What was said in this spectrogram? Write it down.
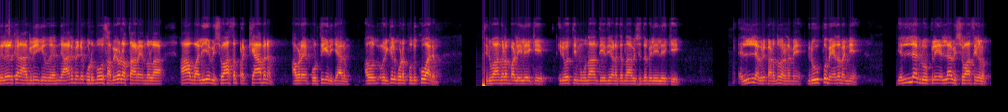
നിലനിൽക്കാൻ ആഗ്രഹിക്കുന്നത്. ഞാനും എന്റെ കുടുംബവും സഭയോടൊത്താണ് എന്നുള്ള ആ വലിയ വിശ്വാസ പ്രഖ്യാപനം അവിടെ പൂർത്തീകരിക്കാനും അത് ഒരിക്കൽ കൂടെ പുതുക്കുവാനും തിരുവാങ്കുളം പള്ളിയിലേക്ക് ഇരുപത്തി മൂന്നാം തീയതി നടക്കുന്ന വിശുദ്ധ ബലിയിലേക്ക് എല്ലാവരും കടന്നു വരണമേ. ഗ്രൂപ്പ് ഭേദമന്യേ. എല്ലാ ഗ്രൂപ്പിലെ എല്ലാ വിശ്വാസികളും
